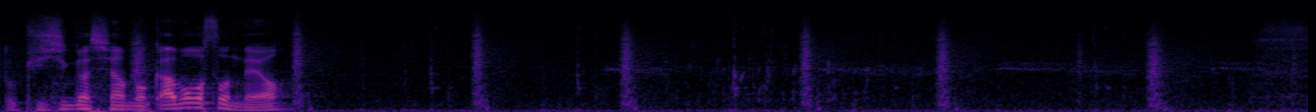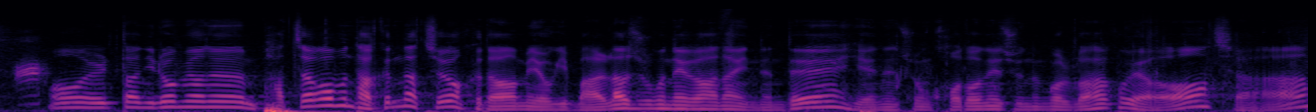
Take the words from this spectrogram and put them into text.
또 귀신같이 한번 까먹었었네요 어 일단 이러면은 밭 작업은 다 끝났죠? 그 다음에 여기 말라 죽은 애가 하나 있는데 얘는 좀 걷어내 주는 걸로 하고요. 자.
